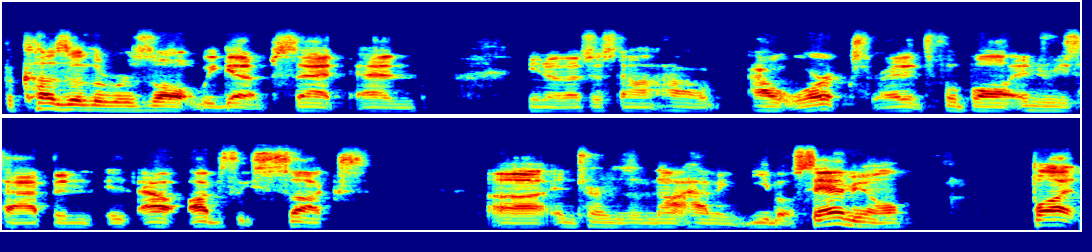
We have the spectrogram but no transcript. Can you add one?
because of the result, we get upset. And, you know, that's just not how, how it works, right? It's football, injuries happen. It obviously sucks uh, in terms of not having Deebo Samuel. But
